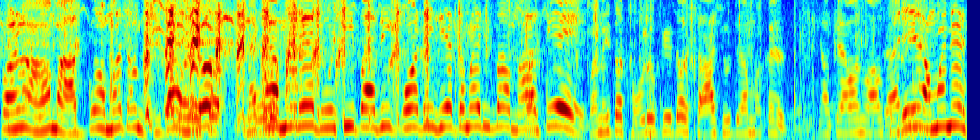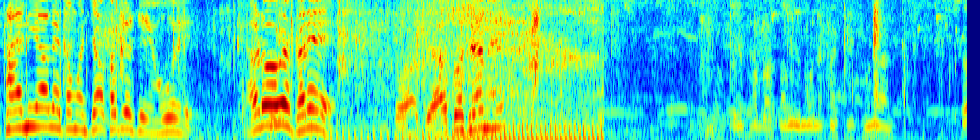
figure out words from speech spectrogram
પણ આમ અમે તો સીધા અમારે ડોશી પાછી કોટી છે તમારી બા મારશે. પણ એ તો થોડું કીધું સાસ ઉતે આમાં કઈ કહેવાનું આવતું અરે નહીં. અમને સાની આલે તમને જ્યાં ખબર છે હોય. હેડો હવે ઘરે. તો આ તો છે ને. તો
